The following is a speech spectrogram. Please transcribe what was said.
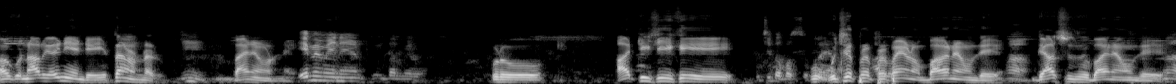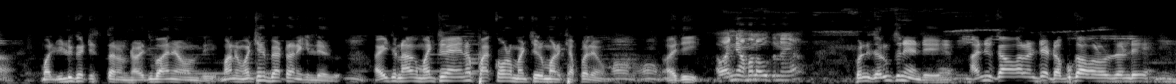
ఒక నాలుగు అయినాయండి ఇస్తానన్నారు ఉమ్. బాగానే ఉన్నాయి. మీరు? ఇప్పుడు ఆర్టీసీకి ఉచిత ప్రయాణం. బాగానే ఉంది. గ్యాస్ బాగానే ఉంది. మళ్ళీ ఇల్లు కట్టిస్తానన్నారు అది బాగానే ఉంది. మనం మంచిని పెట్టడానికి లేదు. అయితే నాకు మంచి అయినా పక్క వాళ్ళు మంచిగా మనం చెప్పలేము. అది. అవన్నీ అమలు అవుతున్నాయా? కొన్ని జరుగుతున్నాయండి. అన్ని కావాలంటే డబ్బు కావాలి వద్దండి. ఉమ్,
